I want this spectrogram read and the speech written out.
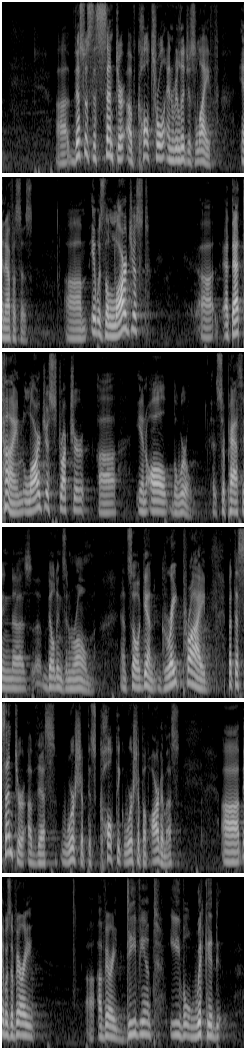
Uh, this was the center of cultural and religious life in Ephesus. Um, it was the largest, uh, at that time, largest structure uh, in all the world, surpassing buildings in Rome. And so, again, great pride. But the center of this worship, this cultic worship of Artemis, uh, it was a very a very deviant, evil, wicked,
